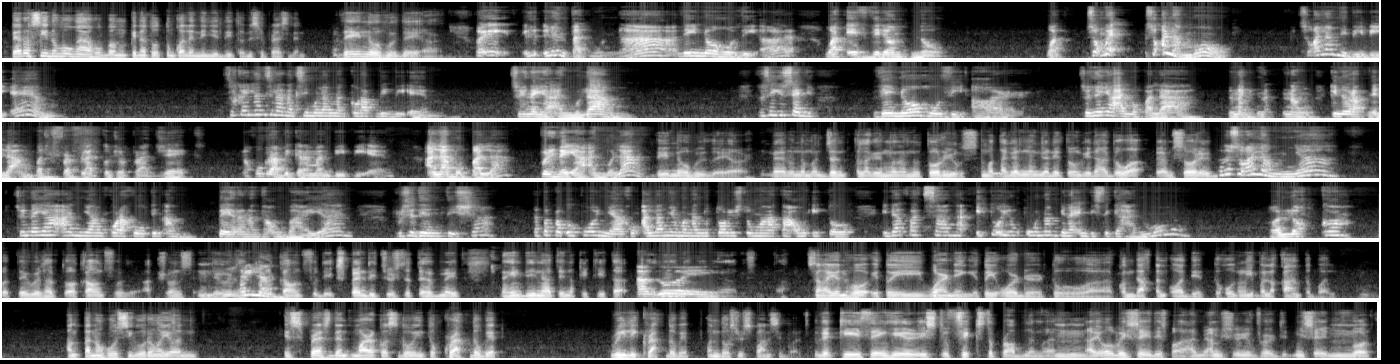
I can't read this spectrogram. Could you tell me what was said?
Pero sino ho nga ho bang pinatutungkalan ninyo dito, Mr. President? They know who they are. Il- ilantad mo na. They know who they are. What if they don't know? What? So, may, so alam mo. So alam ni BBM. So kailan sila nagsimulang nag-corrupt BBM? So hinayaan mo lang. Kasi you said, they know who they are. So hinayaan mo pala. Nung, nag, na, nang kinurap nila ang budget for flood control project. Naku, grabe ka naman BBM. Alam mo pala, pero hinayaan mo lang. They know who they are. Meron naman dyan talagang mga notorious. Matagal nang ganito ang ginagawa. I'm sorry. Pero so alam niya. So nayaan niyang kurakutin ang pera ng taong bayan. Presidente siya. Dapat pag upo niya, kung alam niya mga notorious tong mga taong ito, eh dapat sana ito yung unang pinaimbestigahan mo. Hala ka. But they will have to account for their actions and they Mhm. will have to Kailan? account for the expenditures that they have made na hindi natin nakikita. na Agoy. resulta. Sa ngayon ho, ito'y warning, ito'y order to uh, conduct an audit, to hold Mm. people accountable. Ang tanong ho siguro ngayon, is President Marcos going to crack the whip, really crack the whip on those responsible? The key thing here is to fix the problem. Uh, Mhm. I always say this, but I'm, I'm sure you've heard me say it Mm. before.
